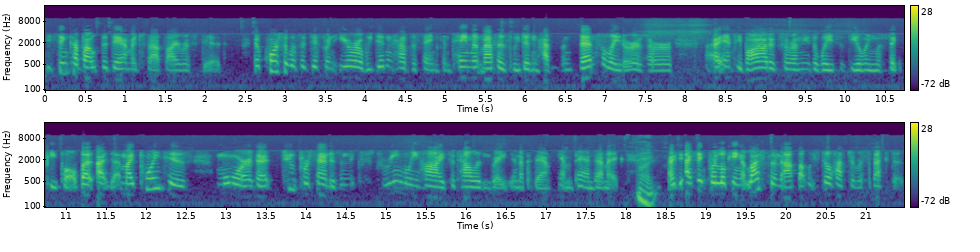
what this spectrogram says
you think about the damage that virus did. Of course, it was a different era. We didn't have the same containment methods. We didn't have ventilators or uh, antibiotics or any of the ways of dealing with sick people. But I, my point is more that 2% is an extremely high fatality rate in a pandem- pandemic. Right. I, I think we're looking at less than that, but we still have to respect it.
